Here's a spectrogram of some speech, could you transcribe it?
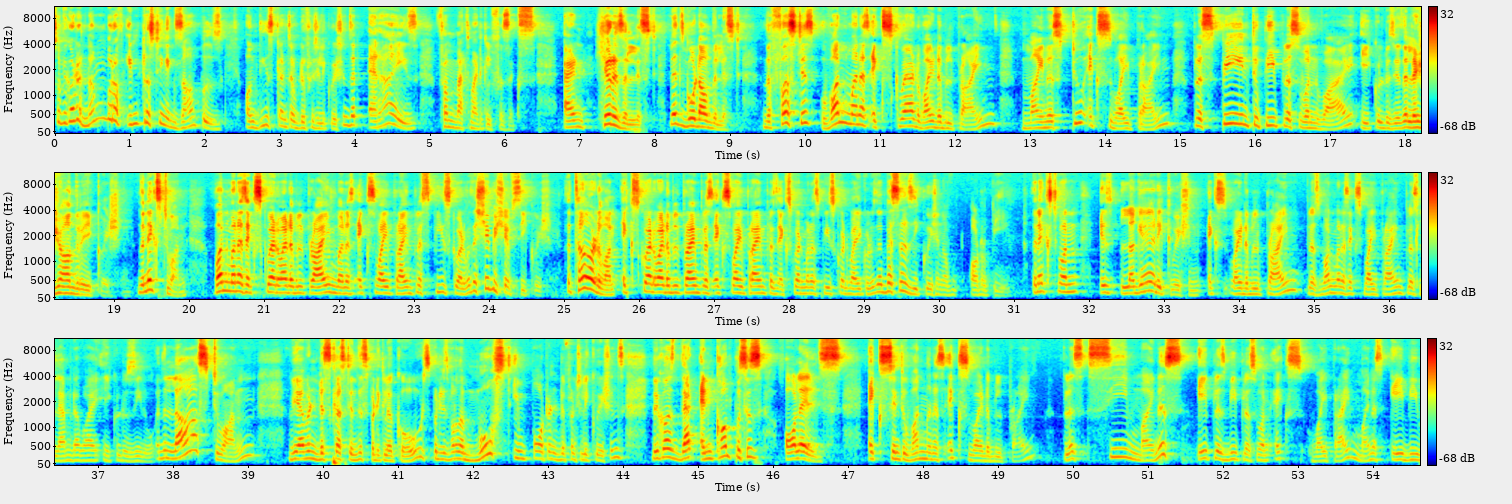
So we got a number of interesting examples on these kinds of differential equations that arise from mathematical physics. And here is a list. Let's go down the list. The first is 1 minus x squared y double prime minus 2xy prime plus p into p plus 1y equal to 0, the Legendre equation. The next one, 1 minus x squared y double prime minus xy prime plus p squared with the Chebyshev's equation. The third one, x squared y double prime plus xy prime plus x squared minus p squared y equal to the Bessel's equation of order p. The next one is Laguerre equation, xy double prime plus 1 minus xy prime plus lambda y equal to 0. And the last one we haven't discussed in this particular course, but it is one of the most important differential equations because that encompasses all else x into 1 minus xy double prime plus c minus a plus b plus 1 x y prime minus aby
